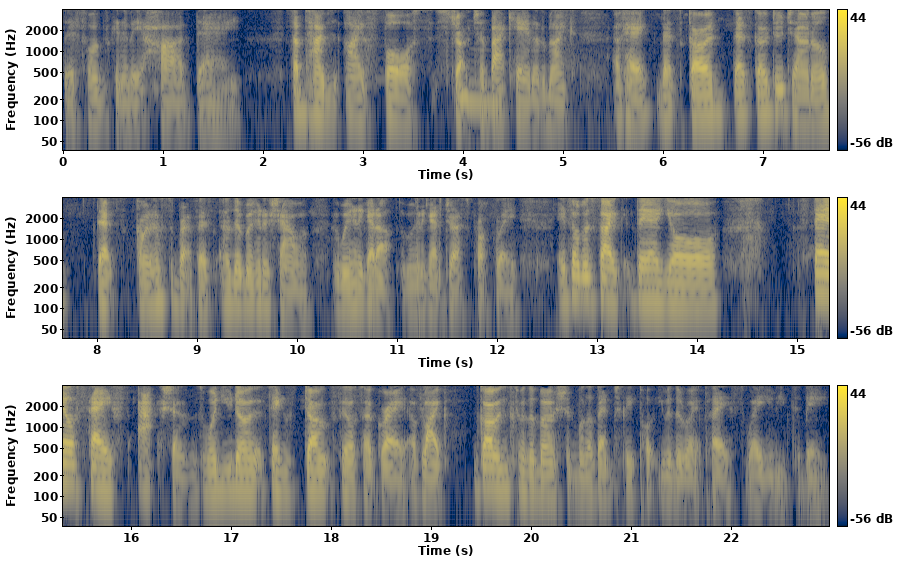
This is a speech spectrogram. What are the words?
this one's going to be a hard day. Sometimes I force structure mm. back in and I'm like, okay, let's go and let's go do journal. Let's go and have some breakfast and then we're going to shower and we're going to get up and we're going to get dressed properly. It's almost like they're your fail safe actions when you know that things don't feel so great of like going through the motion will eventually put you in the right place where you need to be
